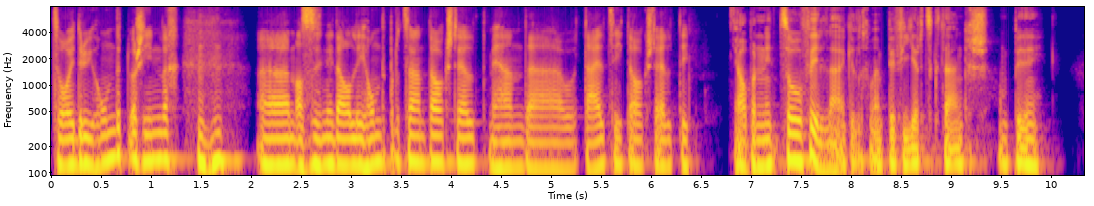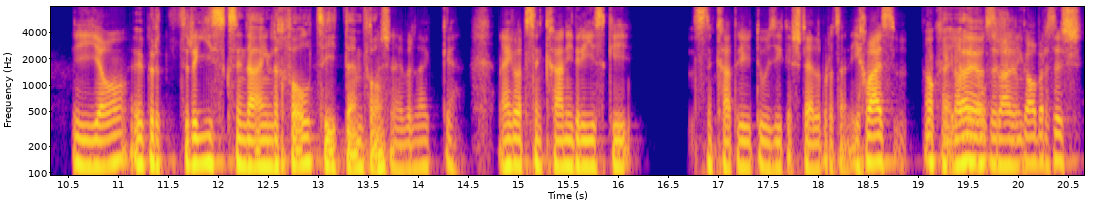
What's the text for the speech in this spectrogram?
200, 300 wahrscheinlich. Mhm. Ähm, also sind nicht alle 100% angestellt. Wir haben auch Teilzeitangestellte. Ja, aber nicht so viel eigentlich, wenn du bei 40 denkst. Und bei ja. über 30 sind eigentlich Vollzeit in dem Fall. Kannst du überlegen. Nein, ich glaube, es sind keine 30, es sind keine 3000 Stellenprozent. Ich weiss, okay, ja, ja, auswendig, aber es ist,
